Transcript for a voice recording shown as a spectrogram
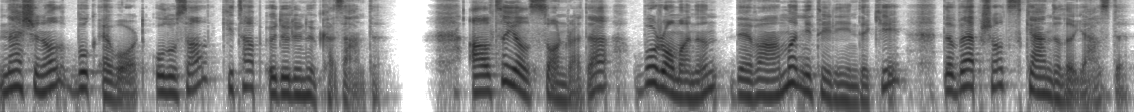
National Book Award Ulusal Kitap Ödülünü kazandı. 6 yıl sonra da bu romanın devamı niteliğindeki The Webshot Scandal'ı yazdı.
